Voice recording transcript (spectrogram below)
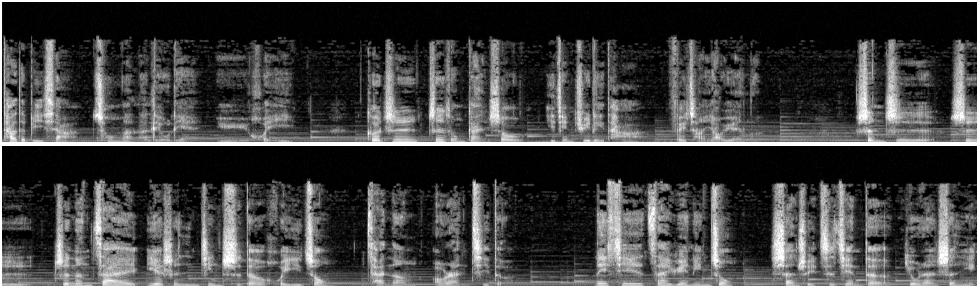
他的笔下充满了留恋与回忆，可知这种感受已经距离他非常遥远了。甚至是只能在夜深人静时的回忆中才能偶然记得，那些在园林中、山水之间的悠然身影，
